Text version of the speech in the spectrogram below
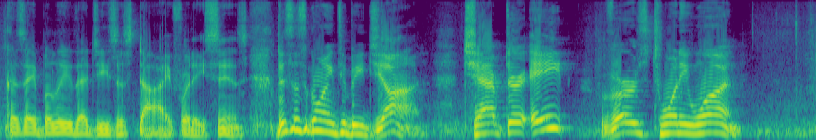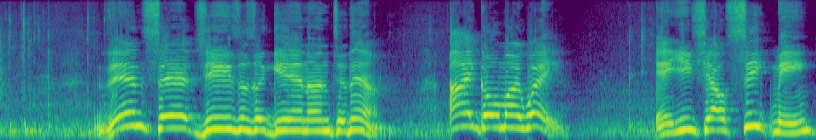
because they believe that Jesus died for their sins. This is going to be John chapter 8, verse 21. Then said Jesus again unto them, I go my way and ye shall seek me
